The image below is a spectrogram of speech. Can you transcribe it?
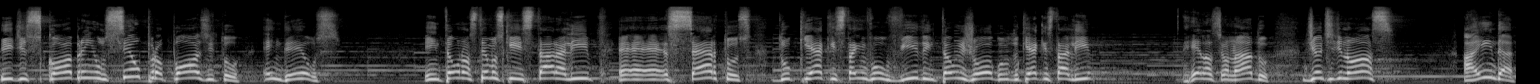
e descobrem o seu propósito em Deus. Então nós temos que estar ali é, é certos do que é que está envolvido então em jogo, do que é que está ali relacionado diante de nós. Ainda,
